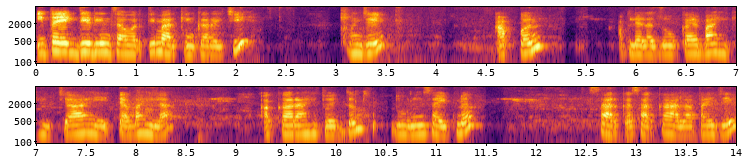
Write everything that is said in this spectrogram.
इथं एक दीड इंचावरती मार्किंग करायची. म्हणजे आपण आपल्याला जो काय बाही घ्यायची आहे त्या बाहीला आकार आहे तो एकदम दोन्ही साईडनं सारखा सारखा आला पाहिजे.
